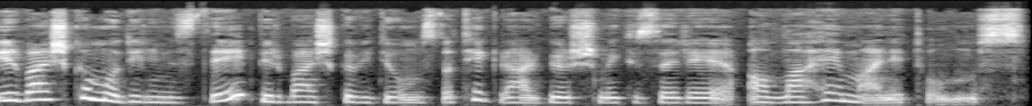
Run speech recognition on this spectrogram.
Bir başka modelimizde, bir başka videomuzda tekrar görüşmek üzere. Allah'a emanet olunuz.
